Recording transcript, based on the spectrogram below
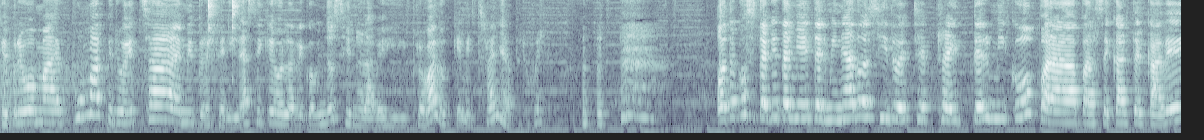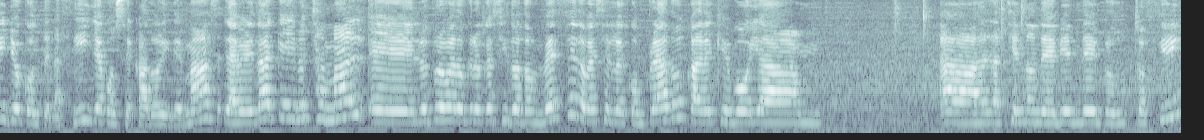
que, pruebo más espuma, pero esta es mi preferida. Así que os la recomiendo si no la habéis probado, que me extraña, pero bueno. Otra cosita que también he terminado ha sido este spray térmico para, secarte el cabello, con tenacilla, con secador y demás. La verdad que no está mal, eh, lo he probado creo que ha sido dos veces, dos veces lo he comprado. Cada vez que voy a a las tiendas donde venden productos 100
